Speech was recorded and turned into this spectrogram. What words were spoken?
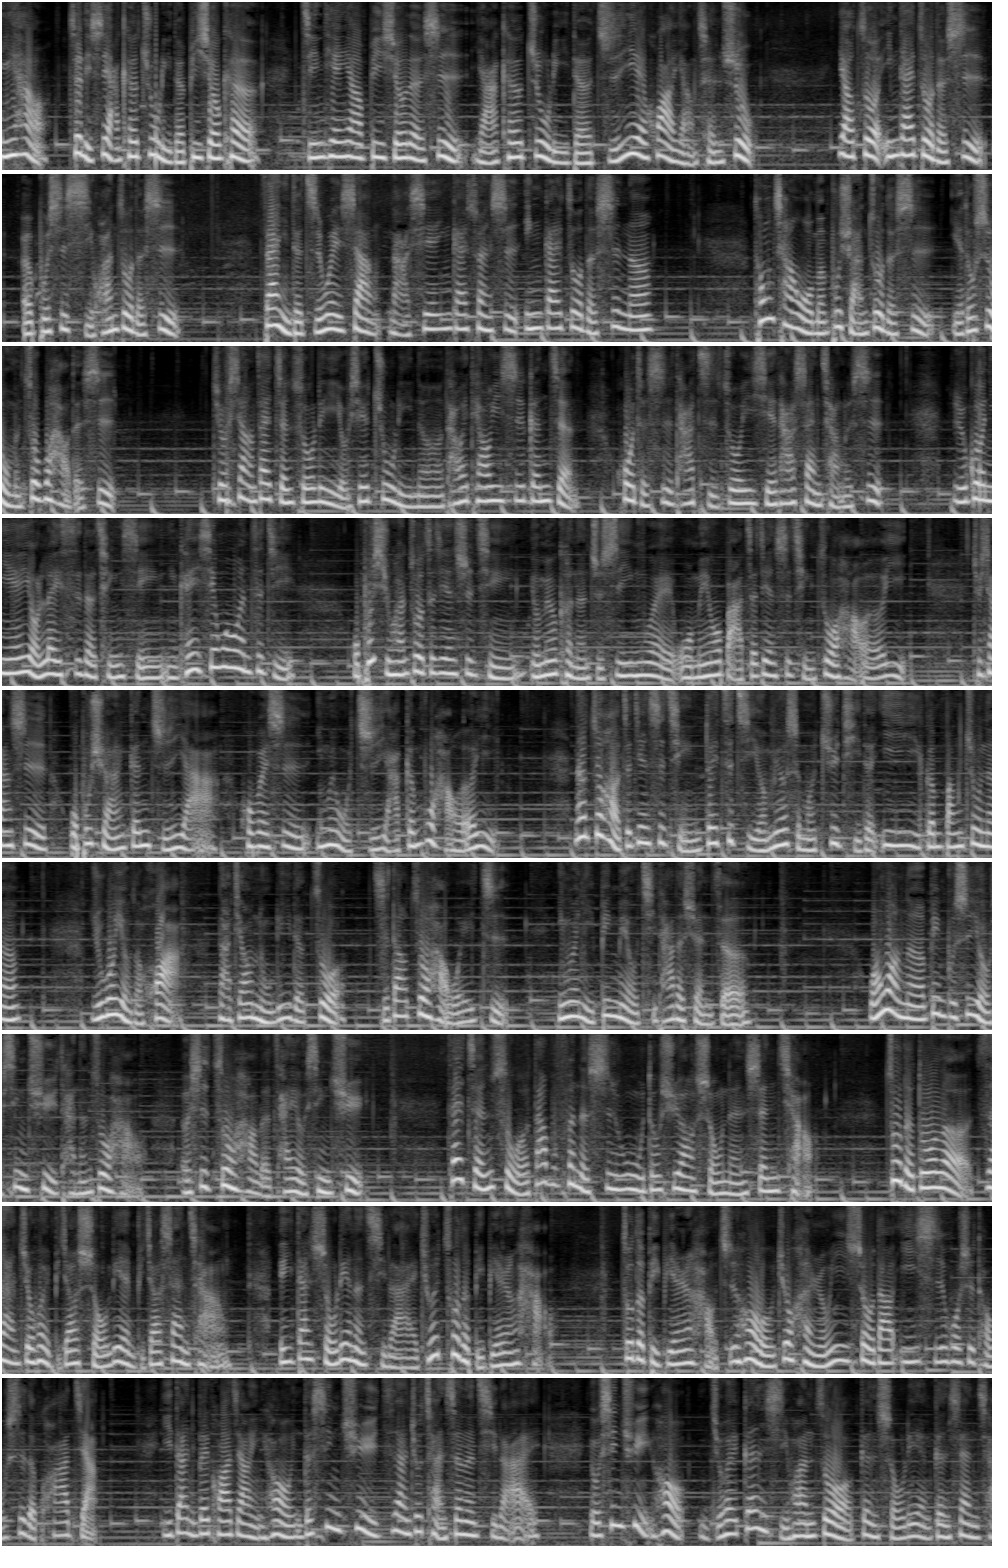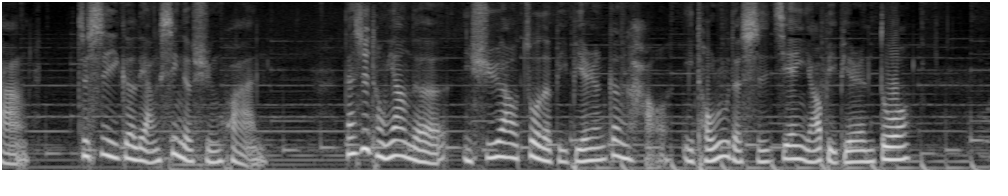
你好，这里是牙科助理的必修课。今天要必修的是牙科助理的职业化养成术，要做应该做的事，而不是喜欢做的事。在你的职位上，哪些应该算是应该做的事呢？通常我们不喜欢做的事，也都是我们做不好的事。就像在诊所里，有些助理呢，他会挑医师跟诊，或者是他只做一些他擅长的事。如果你也有类似的情形，你可以先问问自己：我不喜欢做这件事情，有没有可能只是因为我没有把这件事情做好而已？就像是我不喜欢跟植牙，会不会是因为我植牙跟不好而已？那做好这件事情对自己有没有什么具体的意义跟帮助呢？如果有的话，那就要努力的做，直到做好为止，因为你并没有其他的选择。往往呢，并不是有兴趣才能做好，而是做好了才有兴趣。在诊所，大部分的事物都需要熟能生巧，做的多了，自然就会比较熟练、比较擅长。一旦熟练了起来，就会做的比别人好。做的比别人好之后，就很容易受到医师或是同事的夸奖。一旦你被夸奖以后，你的兴趣自然就产生了起来。有兴趣以后，你就会更喜欢做，更熟练，更擅长。这是一个良性的循环。但是同样的，你需要做的比别人更好，你投入的时间也要比别人多。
